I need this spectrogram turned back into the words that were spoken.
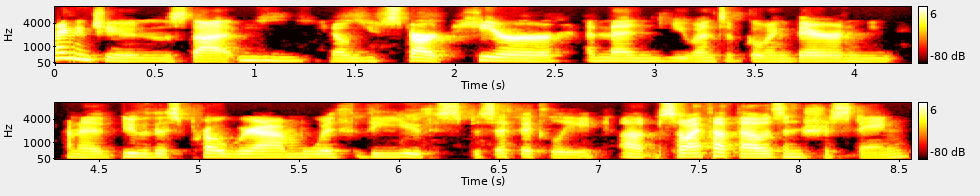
Tiny Toones that, mm-hmm. you know, you start here and then you end up going there and kind of do this program with the youth specifically. Um, so I thought that was interesting.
